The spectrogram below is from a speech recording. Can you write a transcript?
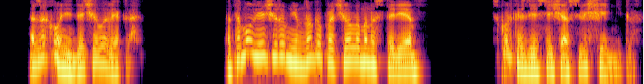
— О законе для человека. Потому вечером немного прочел о монастыре. Сколько здесь сейчас священников?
